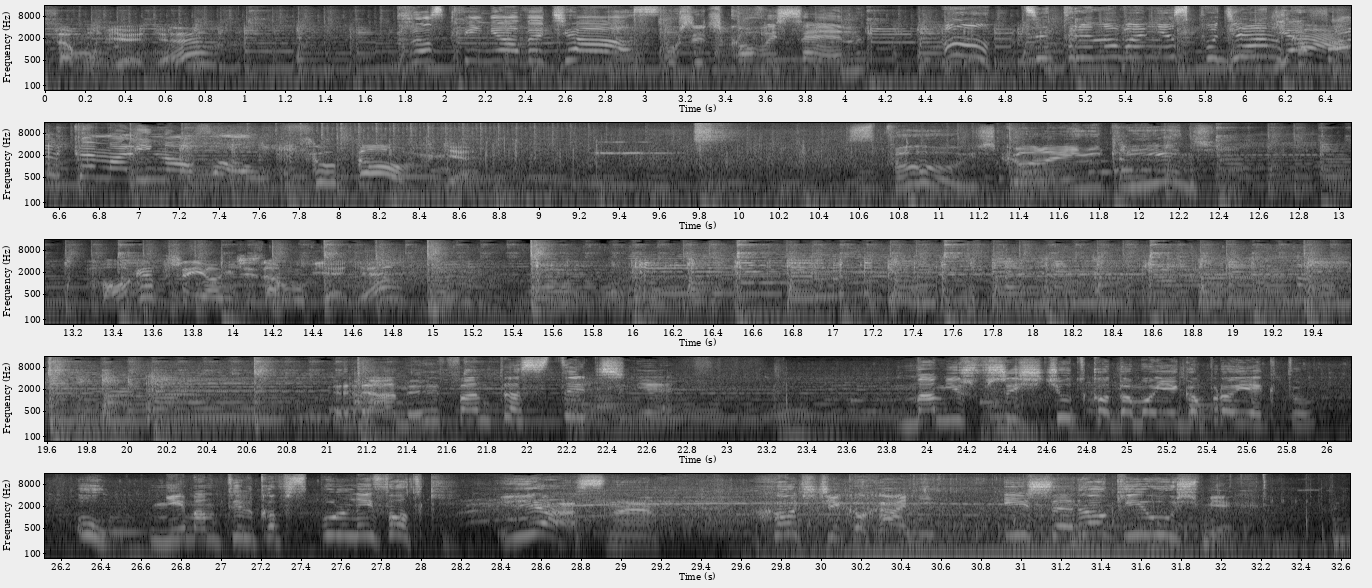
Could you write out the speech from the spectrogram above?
Zamówienie? Brzoskwiniowy cios. Porzeczkowy sen. O, cytrynowa niespodzianka. Ja falkę malinową. Cudownie! Spójrz, kolejni klienci. Mogę przyjąć zamówienie? Rany, fantastycznie! Mam już wszyściutko do mojego projektu. U, nie mam tylko wspólnej fotki. Jasne. Chodźcie, kochani, i szeroki uśmiech.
